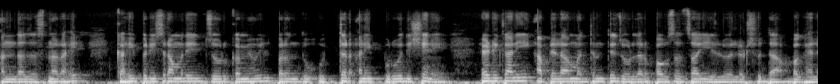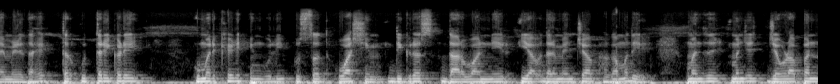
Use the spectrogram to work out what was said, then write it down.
अंदाज असणार आहे. काही परिसरामध्ये जोर कमी होईल परंतु उत्तर आणि पूर्व दिशेने या ठिकाणी आपल्याला मध्यम ते जोरदार पावसाचा येलो अलर्टसुद्धा बघायला मिळत आहे. तर उत्तरेकडे उमरखेड हिंगोली पुसद वाशिम दिग्रस दारवा नेर या दरम्यानच्या भागामध्ये म्हणजे म्हणजे जेवढा पण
